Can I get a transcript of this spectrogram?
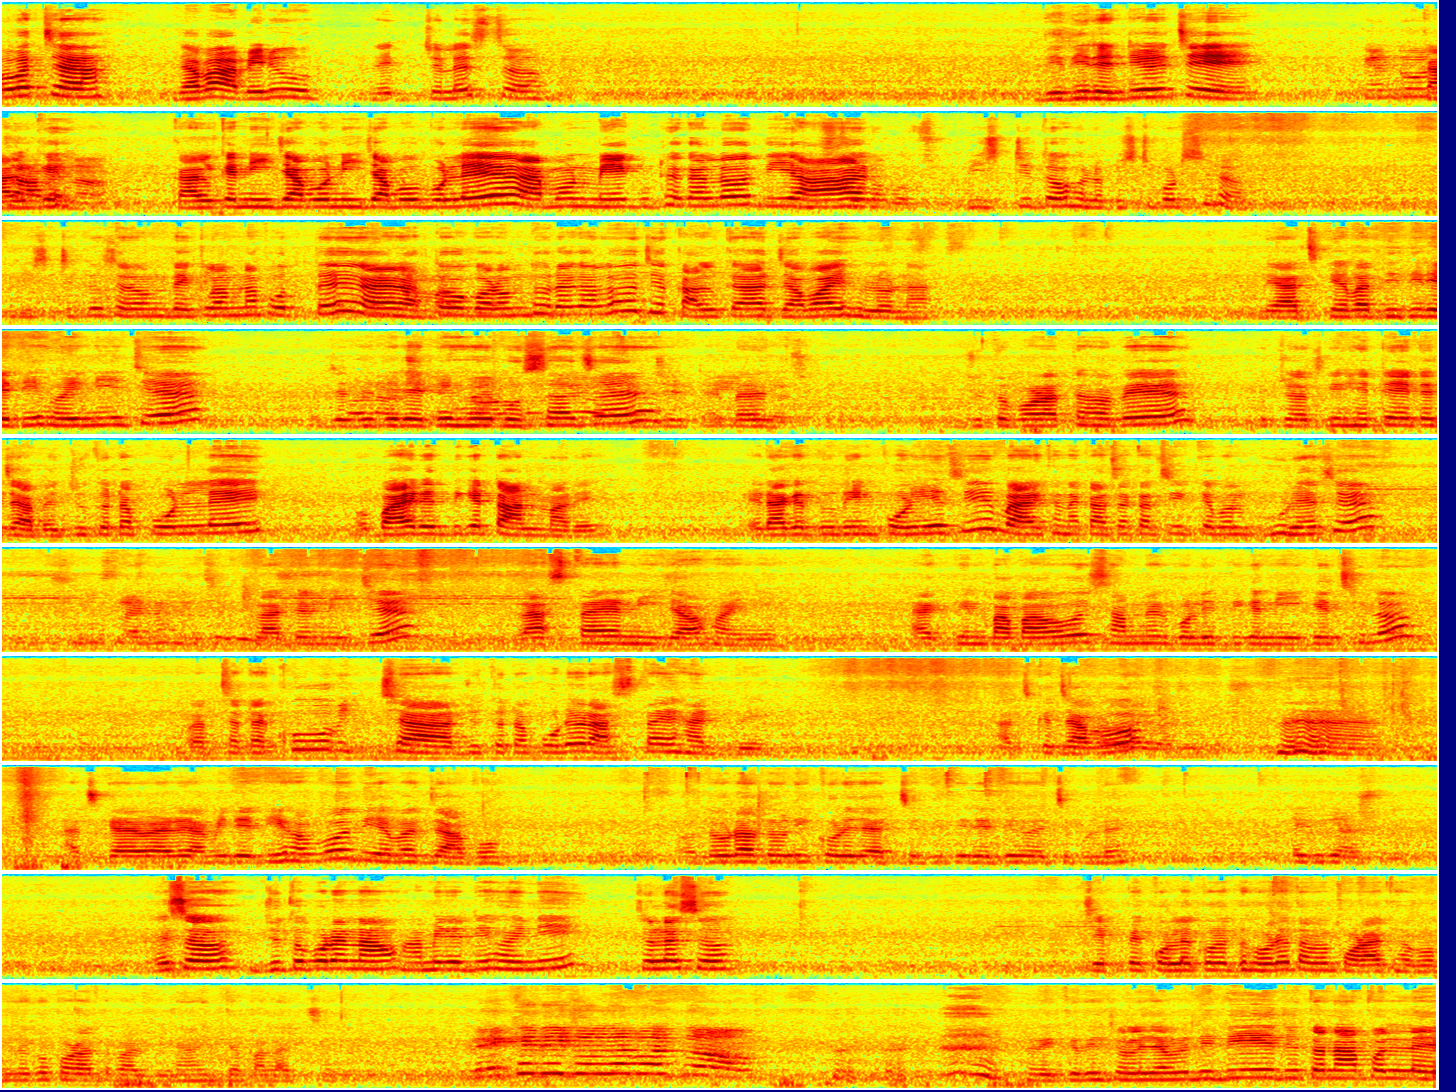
ও বাচ্চা যাবা বেরু। রেডি চলে এসছো? দিদি রেডি হয়েছে? কালকে কালকে নিয়ে যাব নিয়ে যাব বলে এমন মেঘ উঠে গেল দিয়ে আর বৃষ্টি তো হলো বৃষ্টি পড়ছিল? বৃষ্টি তো সেরকম দেখলাম না পড়তে। আর এত গরম ধরে গেল যে কালকে আর যাওয়াই হলো না। দিয়ে আজকে এবার দিদি রেডি হয়ে নিয়েছে। যে দিদি রেডি হয়ে বসে আছে এবার জুতো পরাতে হবে। কিছু আজকে হেঁটে হেঁটে যাবে। জুতোটা পরলেই ও বাইরের দিকে টান মারে। এর আগে দুদিন পরিয়েছি বা এখানে কাছাকাছি কেবল ঘুরেছে। ফ্ল্যাটের নিচে রাস্তায় নিয়ে যাওয়া হয়নি। একদিন বাবা ওই সামনের গলির দিকে নিয়ে গেছিল। বাচ্চাটা খুব ইচ্ছা জুতোটা পরে রাস্তায় হাঁটবে। আজকে যাব। হ্যাঁ আজকে এবারে আমি রেডি হব দিয়ে এবার যাব। দৌড়াদৌড়ি করে যাচ্ছে দিদি রেডি হয়েছে বলে। এদিকে আসবে। এসো জুতো পরে নাও আমি রেডি হইনি। চলে এসো। চেপে কোলে করে ধরে তবে পড়াতে হবে অমনিকে পড়াতে পারবি না হিতে পালাচ্ছে। রেখে দিয়ে চলে যাব একদম। রেখে দিয়ে চলে যাবে দিদি জুতো না পরলে।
